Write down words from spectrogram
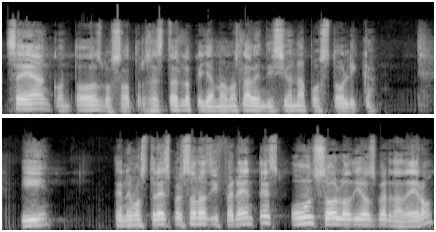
sean con todos vosotros. Esto es lo que llamamos la bendición apostólica. Y tenemos tres personas diferentes, un solo Dios verdadero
